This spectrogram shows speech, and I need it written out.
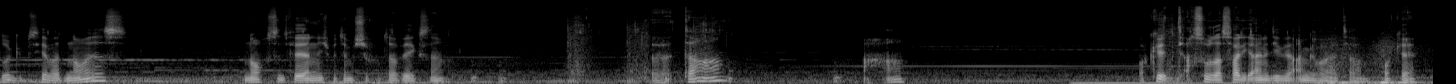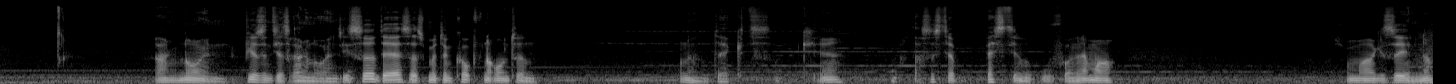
So, gibt es hier was Neues? Noch sind wir ja nicht mit dem Schiff unterwegs, ne? Äh, da? Aha. Okay, ach so, das war die eine, die wir angeheuert haben. Okay. Rang 9. Wir sind jetzt Rang 9. Siehst du, der ist jetzt mit dem Kopf nach unten. Unentdeckt. Okay. Ach, das ist der Bestienrufer. Den haben wir schon mal gesehen, ne?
